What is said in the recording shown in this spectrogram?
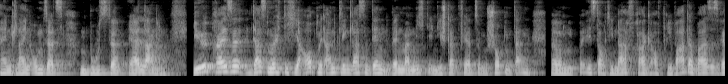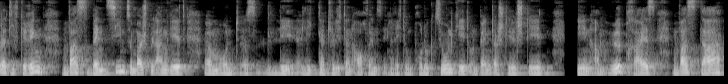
einen kleinen Umsatzbooster erlangen. Die Ölpreise, das möchte ich hier auch mit anklingen lassen, denn wenn man nicht in die Stadt fährt zum Shoppen, dann ähm, ist auch die Nachfrage auf privater Basis relativ gering, was Benzin zum Beispiel angeht. Ähm, und es liegt natürlich dann auch, wenn es in Richtung Produktion geht und Bänder stillstehen, stehen am Ölpreis. Was da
